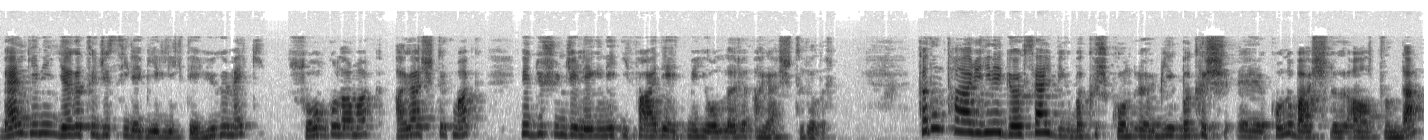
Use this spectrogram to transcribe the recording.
belgenin yaratıcısıyla birlikte yürümek, sorgulamak, araştırmak ve düşüncelerini ifade etme yolları araştırılır. Kadın tarihine görsel bir bakış konu, e, bir bakış e, konu başlığı altında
